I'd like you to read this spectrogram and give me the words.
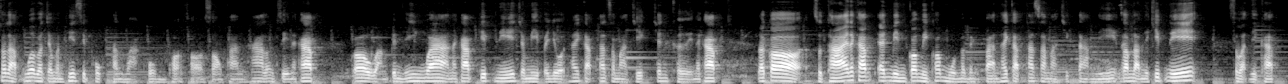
สำหรับงวดประจำวันที่ 16 ธันวาคม พศ 2564นะครับ ก็หวังเป็นอย่างยิ่งว่านะครับคลิปนี้จะมีประโยชน์ให้กับท่านสมาชิกเช่นเคยนะครับแล้วก็สุดท้ายนะครับแอดมินก็มีข้อมูลมาแบ่งปันให้กับท่านสมาชิกตามนี้สำหรับในคลิปนี้ สวัสดีครับ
